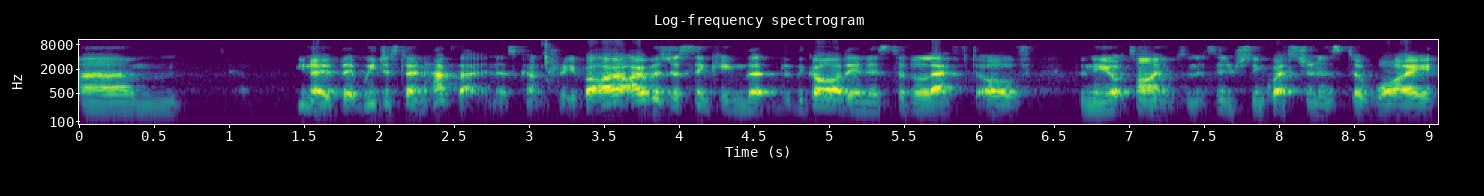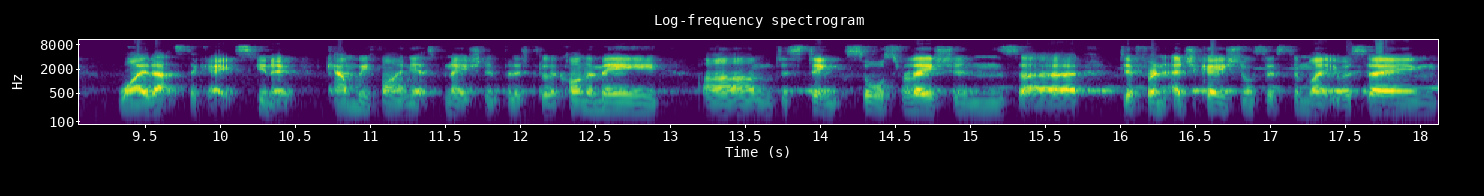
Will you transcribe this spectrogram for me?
Um, you know that we just don't have that in this country. But I, I, was just thinking that the Guardian is to the left of the New York Times, and it's an interesting question as to why why that's the case. You know, can we find the explanation in political economy, um, distinct source relations, uh, different educational system, like you were saying?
